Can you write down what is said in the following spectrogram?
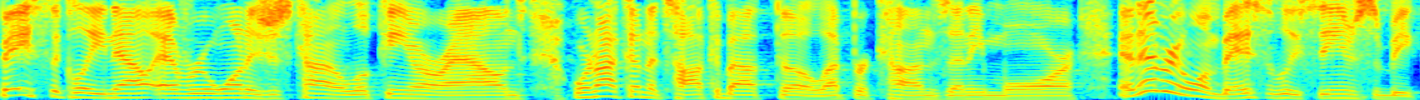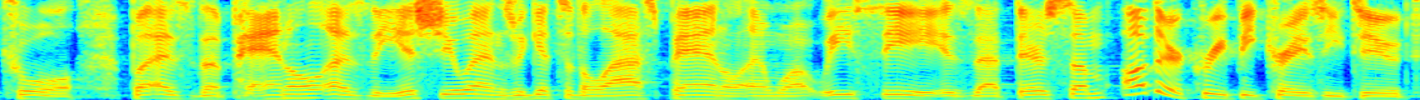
basically, now everyone is just kind of looking around. We're not going to talk about the leprechauns anymore, and everyone basically seems to be cool. But as the panel, as the issue ends, we get to the last panel, and what we see is that there's some other creepy, crazy dude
